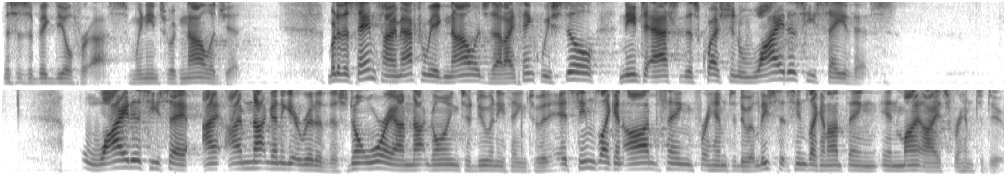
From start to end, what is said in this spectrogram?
This is a big deal for us. We need to acknowledge it. But at the same time, after we acknowledge that, I think we still need to ask this question why does he say this? Why does he say, I, am not going to get rid of this? Don't worry, I'm not going to do anything to it. It seems like an odd thing for him to do. At least it seems like an odd thing in my eyes for him to do.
